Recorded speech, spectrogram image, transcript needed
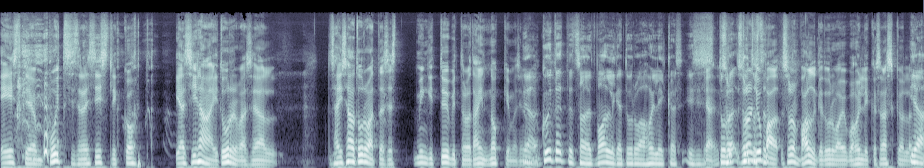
Eesti on putsis rassistlik koht ja sina ei turva seal. sa ei saa turvata, sest mingid tüübid tulevad ainult nokkima ja sinuga. kujuta ette, et sa oled valge turvahollikas ja siis ja sul, on juba, sul on valge turva juba hollikas raske olla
